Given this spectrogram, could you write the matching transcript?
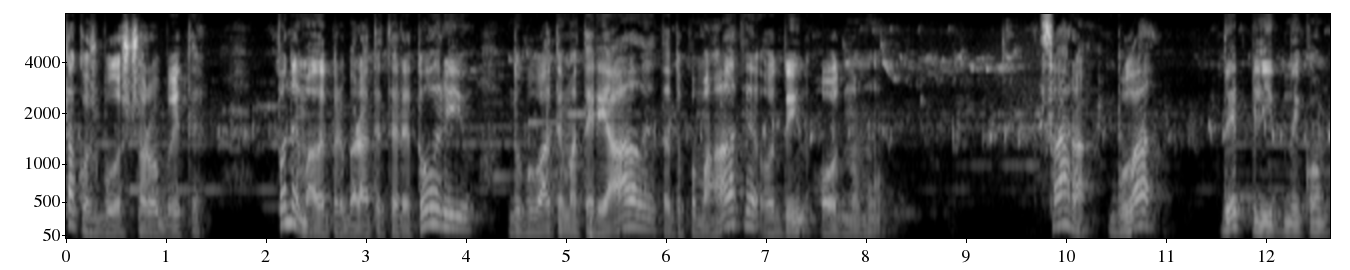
також було що робити. Вони мали прибирати територію, добувати матеріали та допомагати один одному. Сара була диплідником,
